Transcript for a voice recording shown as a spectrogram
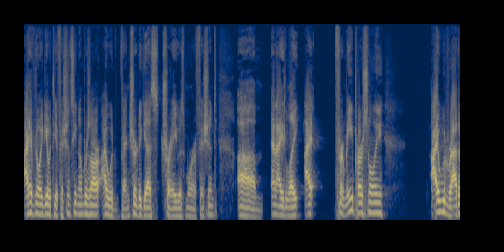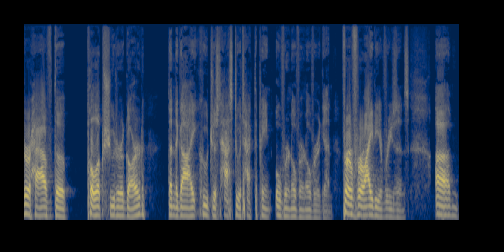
I have no idea what the efficiency numbers are. I would venture to guess Trey was more efficient. Um, and I like I for me personally, I would rather have the pull up shooter guard than the guy who just has to attack the paint over and over and over again for a variety of reasons. Um,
